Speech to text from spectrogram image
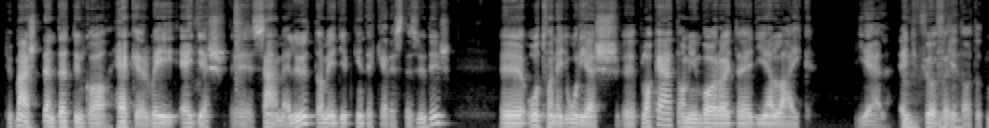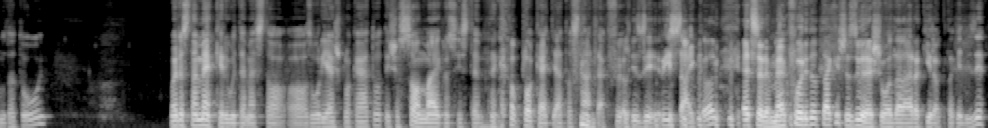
Úgyhogy más nem tettünk a Hackerway 1-es eh, szám előtt, ami egyébként egy kereszteződés. Eh, ott van egy óriás eh, plakát, amin van rajta egy ilyen like jel, egy mm, fölfelé igen. tartott mutató, majd aztán megkerültem ezt a, az óriás plakátot, és a Sun Microsystemnek a plakátját használták föl, izé, recycle, egyszerűen megfordították, és az üres oldalára kiraktak egy izét.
